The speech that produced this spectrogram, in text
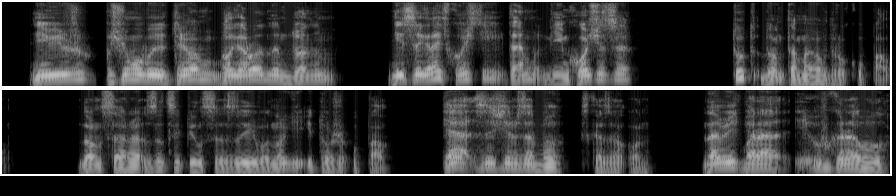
— Не вижу, почему бы трем благородным Донам не сыграть в кости там, где им хочется. Тут Дон Томео вдруг упал. Дон Сара зацепился за его ноги и тоже упал. — Я совсем забыл, — сказал он. — Нам ведь пора в караул.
